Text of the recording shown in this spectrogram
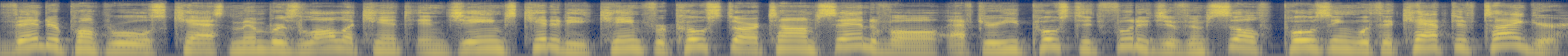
Vanderpump Rules cast members Lala Kent and James Kennedy came for co-star Tom Sandoval after he posted footage of himself posing with a captive tiger.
